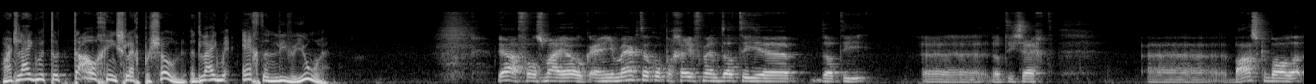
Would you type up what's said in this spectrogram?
Maar het lijkt me totaal geen slecht persoon. Het lijkt me echt een lieve jongen. Ja, volgens mij ook. En je merkt ook op een gegeven moment dat hij, uh, dat hij, uh, dat hij zegt... basketballen,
